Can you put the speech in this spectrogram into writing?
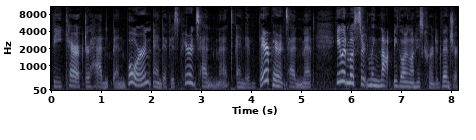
the character hadn't been born, and if his parents hadn't met, and if their parents hadn't met, he would most certainly not be going on his current adventure.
